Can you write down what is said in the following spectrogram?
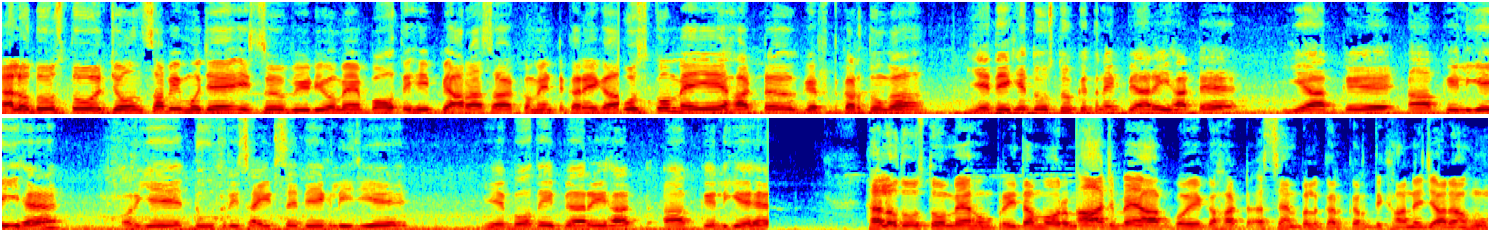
हेलो दोस्तों, जोन सा भी मुझे इस वीडियो में बहुत ही प्यारा सा कमेंट करेगा। उसको मैं ये हट गिफ्ट कर दूँगा। ये देखिए दोस्तों, कितने प्यारे हट है। ये आपके आपके लिए ही है। और ये दूसरी साइड से देख लीजिए। ये बहुत ही प्यारी हट आपके लिए है। हेलो दोस्तों, मैं हूँ प्रीतम और आज मैं आपको एक हट असेंबल कर कर दिखाने जा रहा हूँ।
